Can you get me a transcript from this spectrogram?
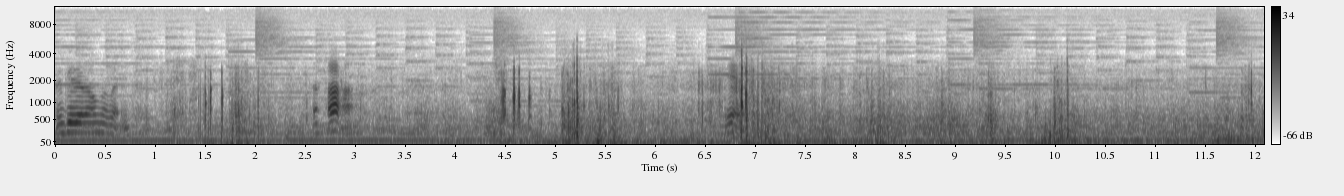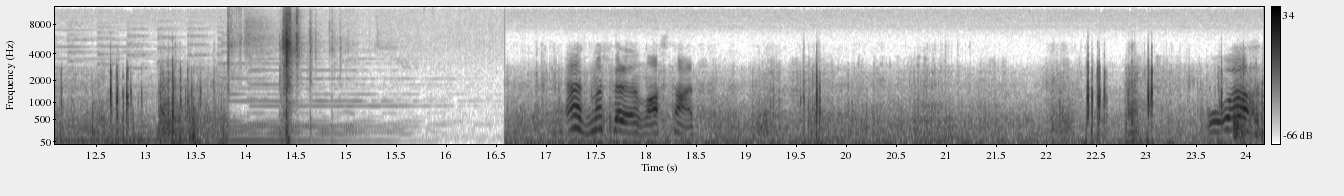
And get it on the lens. That was much better than last time. Whoa!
